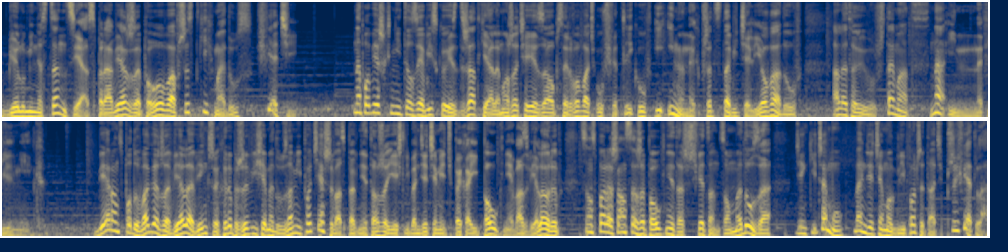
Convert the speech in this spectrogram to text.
Bioluminescencja sprawia, że połowa wszystkich medus świeci. Na powierzchni to zjawisko jest rzadkie, ale możecie je zaobserwować u świetlików i innych przedstawicieli owadów, ale to już temat na inny filmik. Biorąc pod uwagę, że wiele większych ryb żywi się meduzami, pocieszy Was pewnie to, że jeśli będziecie mieć pecha i połknie Was wieloryb, są spore szanse, że połknie też świecącą meduzę, dzięki czemu będziecie mogli poczytać przy świetle.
